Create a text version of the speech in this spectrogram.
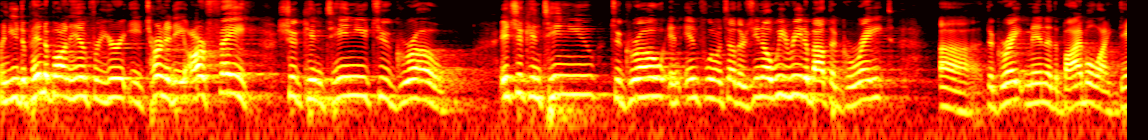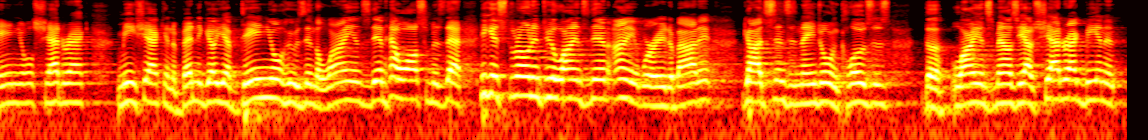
and you depend upon Him for your eternity, our faith should continue to grow. It should continue to grow and influence others. You know, we read about the great, uh, the great men of the Bible like Daniel, Shadrach, Meshach, and Abednego. You have Daniel who's in the lion's den. How awesome is that? He gets thrown into a lion's den. I ain't worried about it. God sends an angel and closes the lion's mouths. You have Shadrach being an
